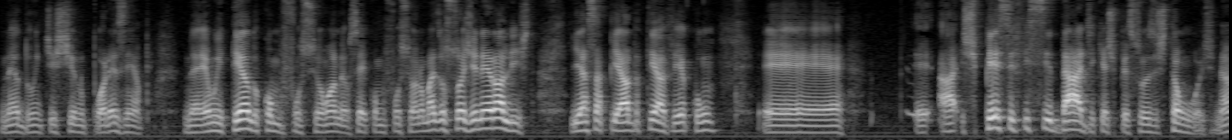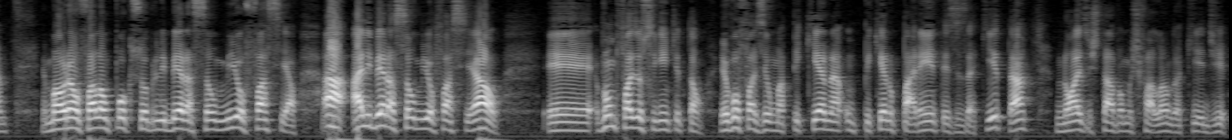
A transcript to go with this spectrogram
né, do intestino, por exemplo. Né? Eu entendo como funciona, eu sei como funciona, mas eu sou generalista. E essa piada tem a ver com é, é, a especificidade que as pessoas estão hoje. Né? Maurão, fala um pouco sobre liberação miofacial. Ah, a liberação miofacial, é, vamos fazer o seguinte então, eu vou fazer uma pequena, um pequeno parênteses aqui, tá? Nós estávamos falando aqui de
